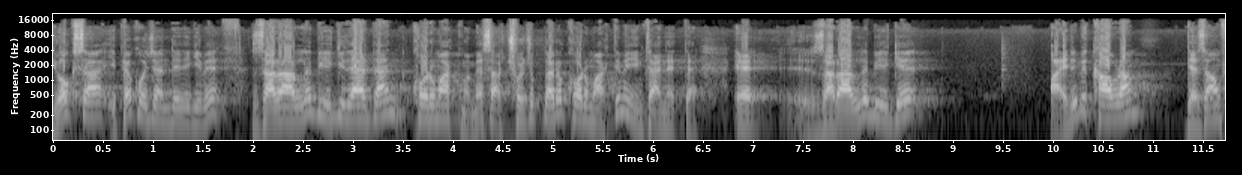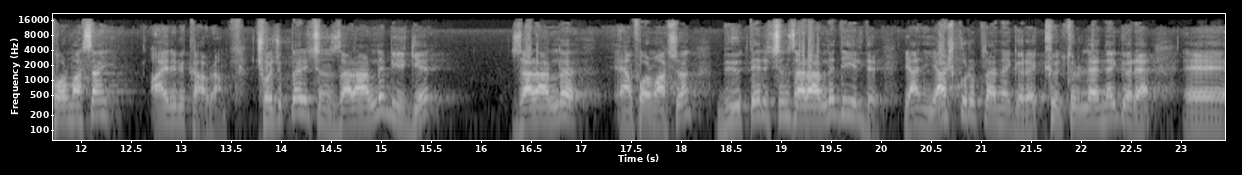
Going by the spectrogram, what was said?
Yoksa İpek Hoca'nın dediği gibi zararlı bilgilerden korumak mı? Mesela çocukları korumak değil mi internette? E, e, zararlı bilgi ayrı bir kavram, dezenformasyon ayrı bir kavram. Çocuklar için zararlı bilgi, zararlı enformasyon büyükler için zararlı değildir. Yani yaş gruplarına göre, kültürlerine göre e,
